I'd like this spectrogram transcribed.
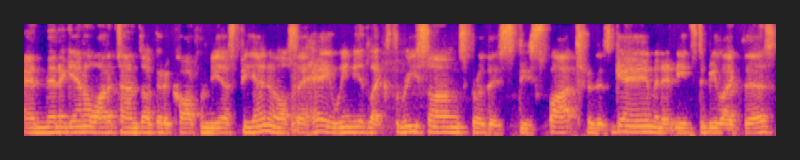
And then again, a lot of times I'll get a call from ESPN and they'll say, "Hey, we need like three songs for this these spots for this game, and it needs to be like this."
